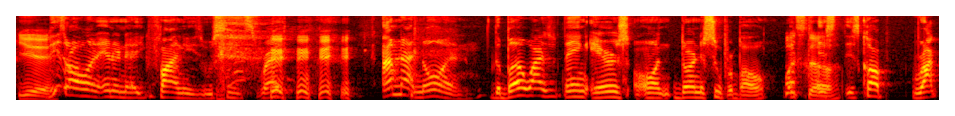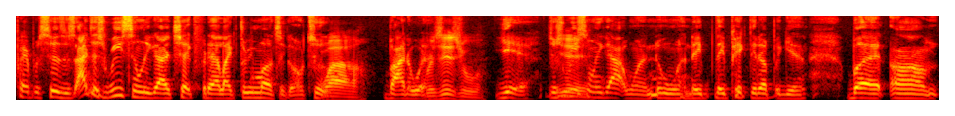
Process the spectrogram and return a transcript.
Yeah. These are all on the internet. You can find these receipts, right? I'm not knowing. The Budweiser thing airs on during the Super Bowl. What's the- it's, it's called Rock Paper Scissors. I just recently got a check for that like three months ago too. Wow. By the way. Residual. Yeah, just Yeah. recently got one, new one. They they picked it up again, but um,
